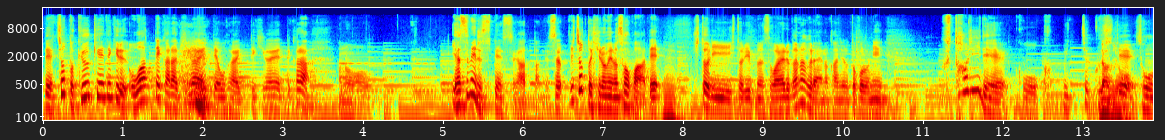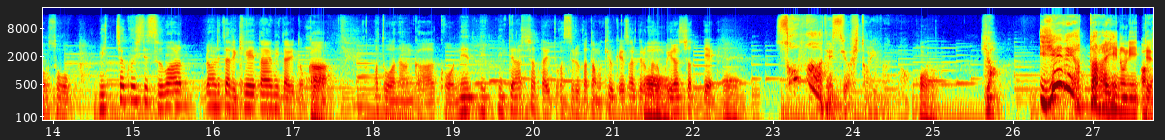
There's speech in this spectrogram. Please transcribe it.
でちょっと休憩できる。終わってから着替えてお風呂入って着替えてからあの休めるスペースがあったんです。でちょっと広めのソファーでうん。一人一人分座れるかなぐらいの感じのところに2人でこうく密着してそうそう。密着して座られたり携帯見たりとかあ。とはなんかこう寝寝寝てらっしゃったりとかする方も休憩されてる方もいらっしゃってうん。ソファーですよ一人分の。はい。いや家でやったらいいのにって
